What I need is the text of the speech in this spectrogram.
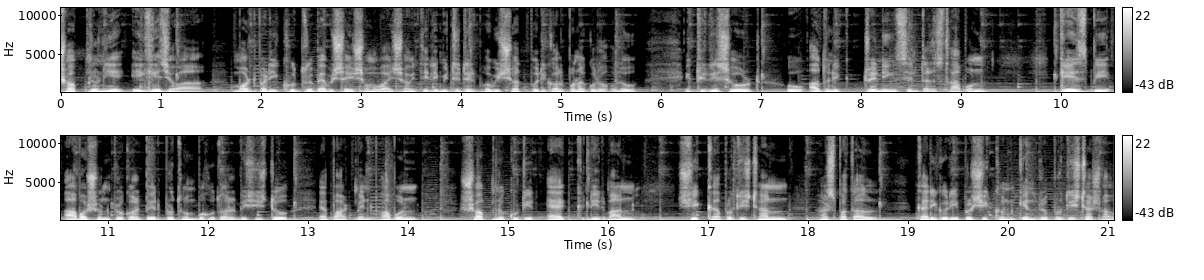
স্বপ্ন নিয়ে এগিয়ে যাওয়া মঠবাড়ি ক্ষুদ্র ব্যবসায়ী সমবায় সমিতি লিমিটেডের ভবিষ্যৎ পরিকল্পনাগুলো হল, একটি রিসোর্ট ও আধুনিক ট্রেনিং সেন্টার স্থাপন কেএসবি আবাসন প্রকল্পের প্রথম বহুতল বিশিষ্ট অ্যাপার্টমেন্ট ভবন, স্বপ্নকুটির এক নির্মাণ, শিক্ষা প্রতিষ্ঠান, হাসপাতাল, কারিগরি প্রশিক্ষণ কেন্দ্র প্রতিষ্ঠা সহ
